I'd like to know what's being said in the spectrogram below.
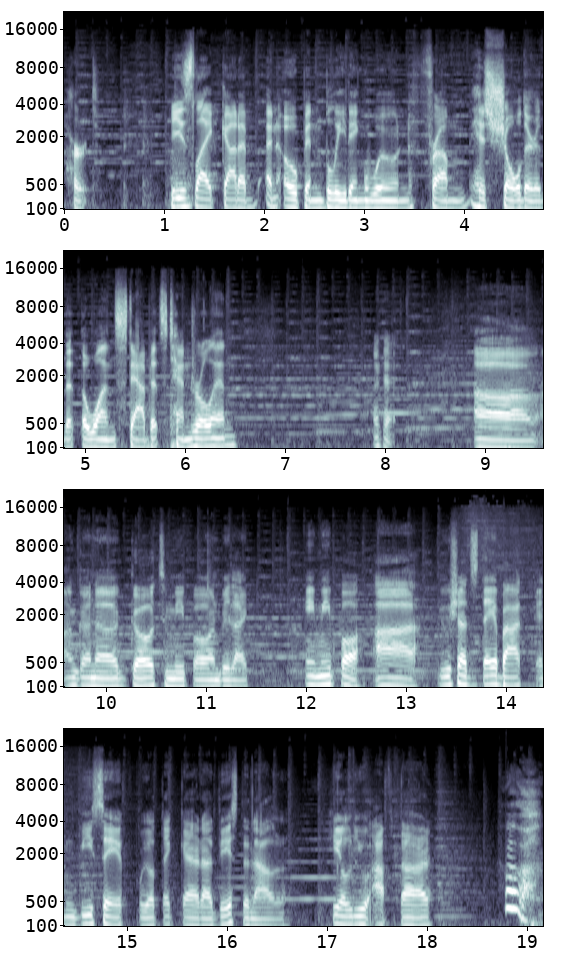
hurt. He's like got a, an open bleeding wound from his shoulder that the one stabbed its tendril in. Okay. Um, I'm gonna go to Meepo and be like, "Hey Meepo, uh, you should stay back and be safe. We'll take care of this, then I'll heal you after." Oh,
